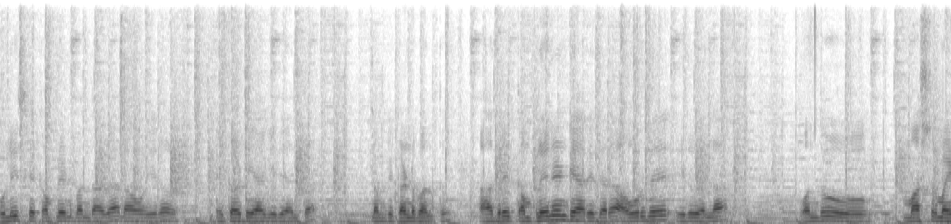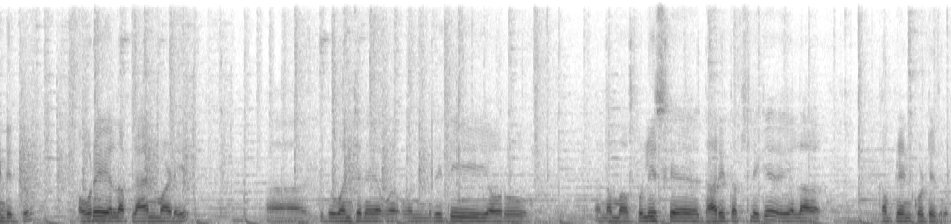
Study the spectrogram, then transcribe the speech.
ಪೊಲೀಸ್ಗೆ ಕಂಪ್ಲೇಂಟ್ ಬಂದಾಗ ನಾವು ಏನೋ ಡೆಕೋರ್ಟಿ ಆಗಿದೆ ಅಂತ ನಮಗೆ ಕಂಡು ಬಂತು. ಆದರೆ ಕಂಪ್ಲೇನೆಂಟ್ ಯಾರಿದ್ದಾರೆ ಅವ್ರದ್ದೇ ಇದು ಎಲ್ಲ ಒಂದು ಮಾಸ್ಟರ್ ಮೈಂಡ್ ಇತ್ತು. ಅವರೇ ಎಲ್ಲ ಪ್ಲ್ಯಾನ್ ಮಾಡಿ ಇದು ವಂಚನೆ ಒಂದು ರೀತಿ ಅವರು ನಮ್ಮ ಪೊಲೀಸ್ಗೆ ದಾರಿ ತಪ್ಪಿಸ್ಲಿಕ್ಕೆ ಎಲ್ಲ ಕಂಪ್ಲೇಂಟ್ ಕೊಟ್ಟಿದ್ದರು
